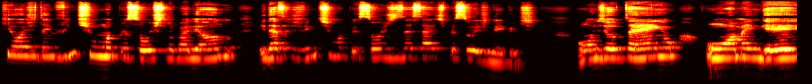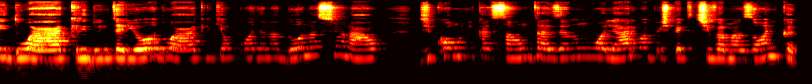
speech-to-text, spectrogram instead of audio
que hoje tem 21 pessoas trabalhando e dessas 21 pessoas, 17 pessoas negras. Onde eu tenho um homem gay do Acre, do interior do Acre, que é um coordenador nacional de comunicação, trazendo um olhar e uma perspectiva amazônica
